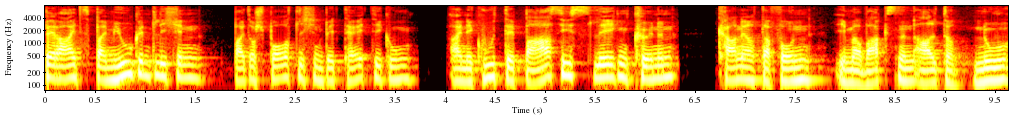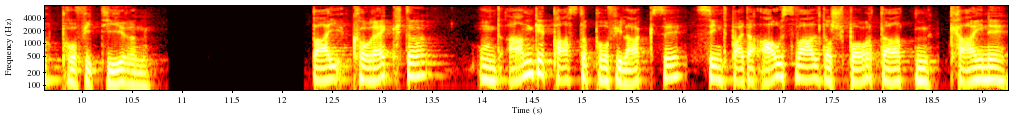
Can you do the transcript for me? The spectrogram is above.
bereits beim Jugendlichen bei der sportlichen Betätigung eine gute Basis legen können, kann er davon im Erwachsenenalter nur profitieren. Bei korrekter und angepasster Prophylaxe sind bei der Auswahl der Sportarten keine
